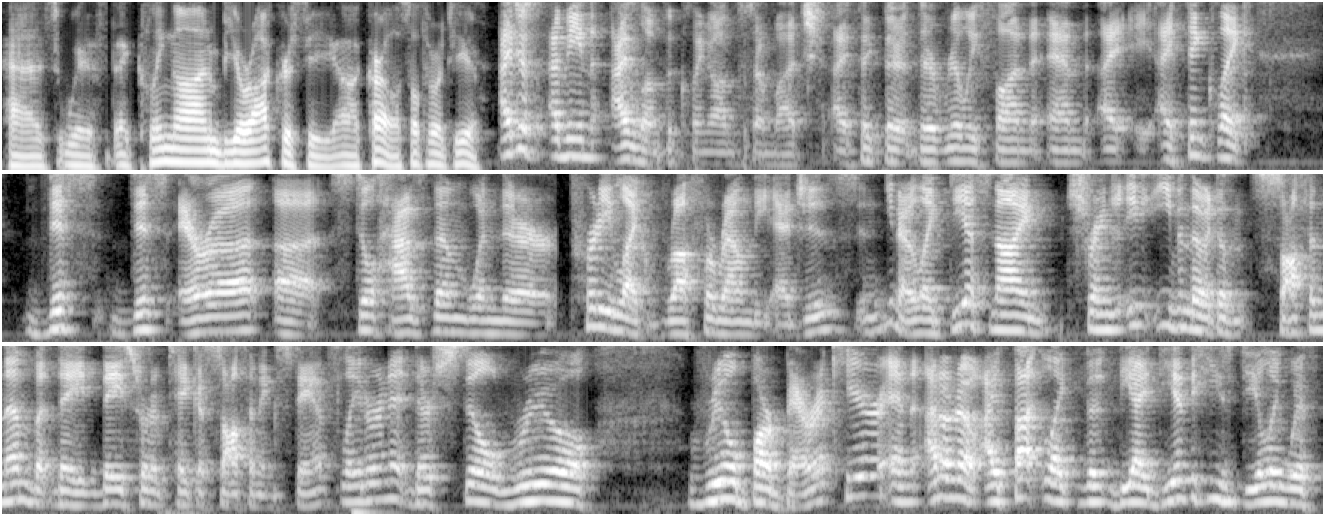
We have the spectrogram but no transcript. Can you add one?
has with the Klingon bureaucracy? Carlos, I'll throw it to you. I just, I mean, I love the Klingons so much. I think they're they're really fun, and I I think like this this era uh, still has them when they're pretty like rough around the edges, and you know, like DS9, strange, even though it doesn't soften them, but they they sort of take a softening stance later in it. They're still real, real barbaric here, and I don't know. I thought like the the idea that he's dealing with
